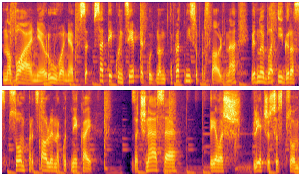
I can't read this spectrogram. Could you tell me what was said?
navajanje, ruvanje, vse, vse te koncepte, kot nam takrat niso predstavljene, ne, vedno je bila igra s psom predstavljena kot nekaj, začne se, delaš, vlečeš se s psom,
